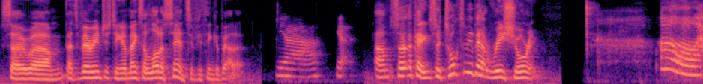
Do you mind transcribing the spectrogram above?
So um, that's very interesting. It makes a lot of sense if you think about it. Yeah. Yes. Um, so okay, so talk to me about reshoring. Oh,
